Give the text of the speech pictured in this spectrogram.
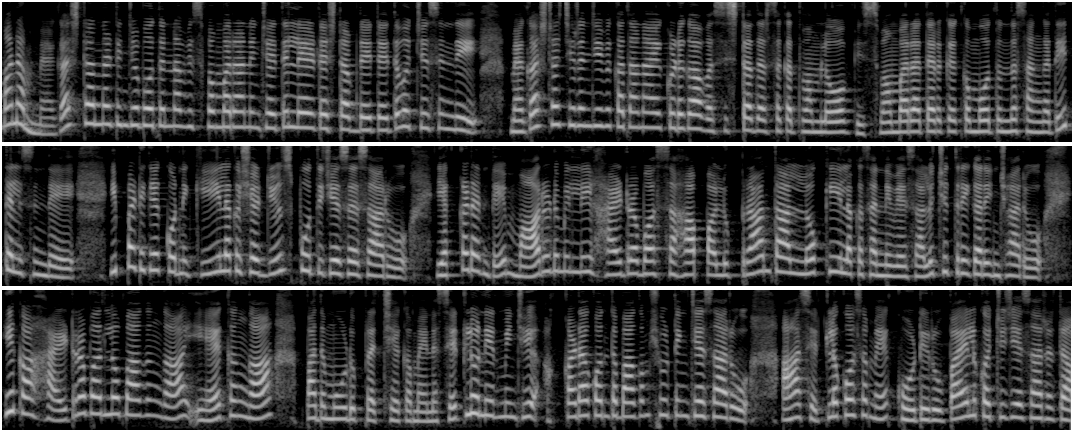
మన మెగాస్టార్ నటించబోతున్న విశ్వంబర నుంచి అయితే లేటెస్ట్ అప్డేట్ అయితే వచ్చేసింది. మెగాస్టార్ చిరంజీవి కథానాయకుడిగా వశిష్ఠ దర్శకత్వంలో విశ్వంబర తెరకెక్కబోతున్న సంగతి తెలిసిందే. ఇప్పటికే కొన్ని కీలక షెడ్యూల్స్ పూర్తి చేసేశారు. ఎక్కడంటే మారుడుమిల్లి హైదరాబాద్ సహా పలు ప్రాంతాల్లో కీలక సన్నివేశాలు చిత్రీకరించారు. ఇక హైదరాబాద్లో భాగంగా ఏకంగా పదమూడు ప్రత్యేకమైన సెట్లు నిర్మించి అక్కడ కొంత భాగం షూటింగ్ చేశారు. ఆ సెట్ల కోసం కోసమే కోటి రూపాయలు ఖర్చు చేశారట.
